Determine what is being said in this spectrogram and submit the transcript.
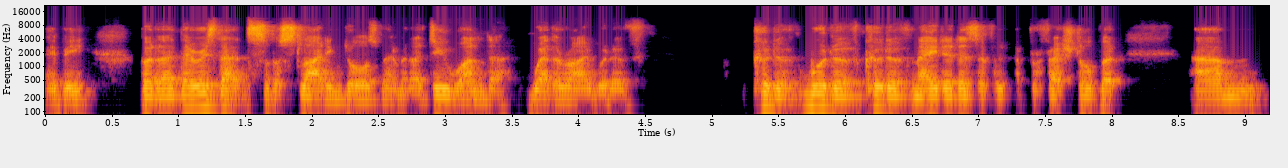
maybe. But uh, there is that sort of sliding doors moment. I do wonder whether I would have, could have, would have, could have made it as a, a professional. But um,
